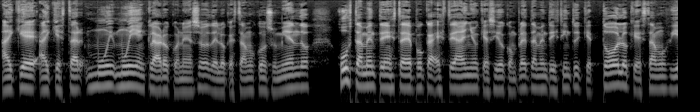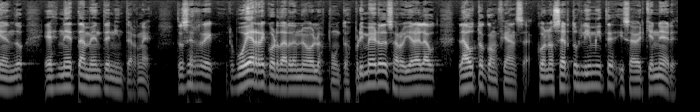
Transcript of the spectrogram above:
hay que, hay que estar muy, muy en claro con eso, de lo que estamos consumiendo, justamente en esta época, este año que ha sido completamente distinto y que todo lo que estamos viendo es netamente en Internet. Entonces voy a recordar de nuevo los puntos. Primero, desarrollar la autoconfianza, conocer tus límites y saber quién eres.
